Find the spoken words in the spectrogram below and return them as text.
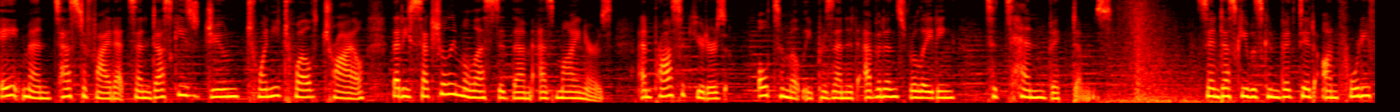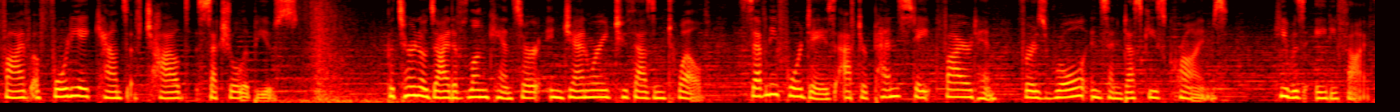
Eight men testified at Sandusky's June 2012 trial that he sexually molested them as minors, and prosecutors ultimately presented evidence relating to 10 victims. Sandusky was convicted on 45 of 48 counts of child sexual abuse. Paterno died of lung cancer in January 2012, 74 days after Penn State fired him for his role in Sandusky's crimes. He was 85.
